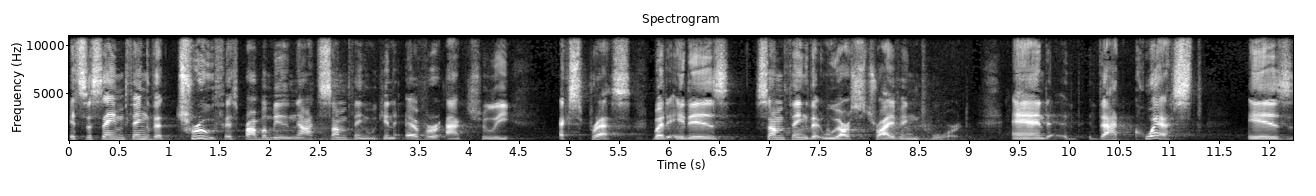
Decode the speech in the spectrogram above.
It's the same thing that truth is probably not something we can ever actually express, but it is something that we are striving toward. And that quest is,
